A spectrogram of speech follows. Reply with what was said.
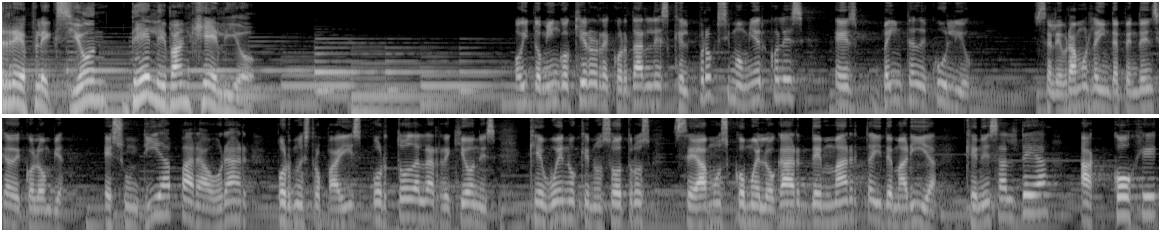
Reflexión del Evangelio. Hoy domingo quiero recordarles que el próximo miércoles es 20 de julio. Celebramos la independencia de Colombia. Es un día para orar por nuestro país, por todas las regiones. Qué bueno que nosotros seamos como el hogar de Marta y de María, que en esa aldea acoge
